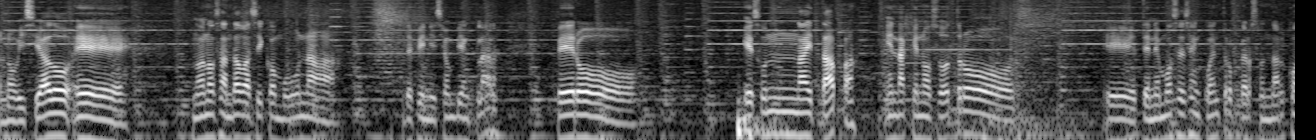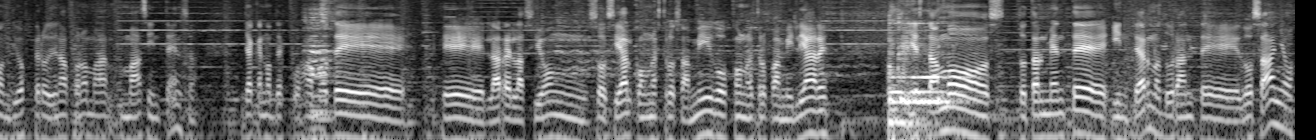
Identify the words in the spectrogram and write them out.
el noviciado eh, no nos han dado así como una definición bien clara, pero es una etapa en la que nosotros eh, tenemos ese encuentro personal con Dios, pero de una forma más, intensa, ya que nos despojamos de eh, la relación social con nuestros amigos, con nuestros familiares, y estamos totalmente internos durante dos años.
